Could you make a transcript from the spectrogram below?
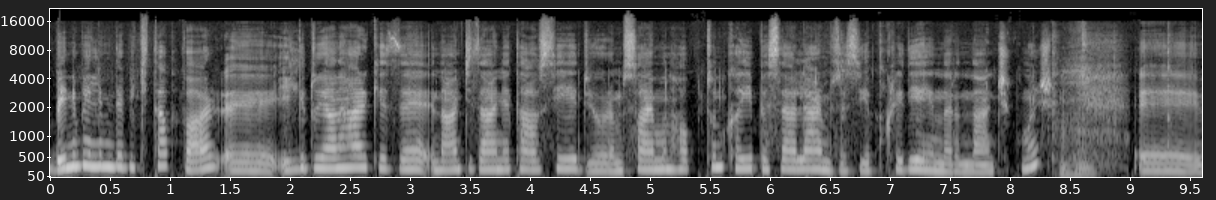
Benim elimde bir kitap var. E, ilgi duyan herkese nacizane tavsiye ediyorum. Simon Hopt'un Kayıp Eserler Müzesi Yapı Kredi yayınlarından çıkmış. Hı hı. E,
